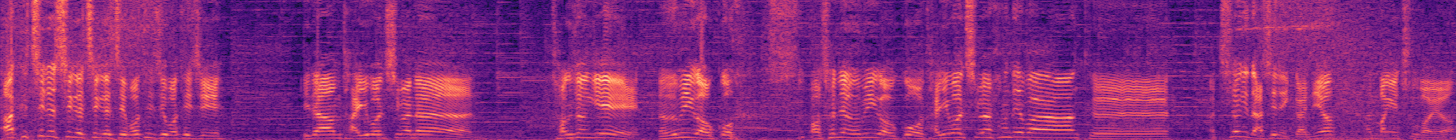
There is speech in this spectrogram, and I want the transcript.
아 그치 그치 그치 그치. 버티지 버티지 이 다음 다이번 치면은 정전기 의미가 없고 어, 전혀 의미가 없고 다이번 치면 상대방 그 체력이 낮으니까요 한 방에 죽어요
